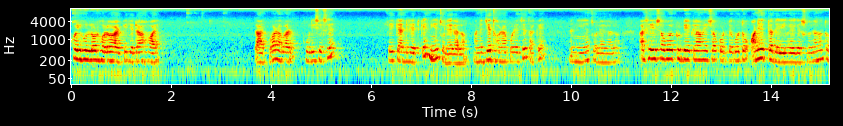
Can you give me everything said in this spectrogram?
হই হুল্লোড় হলো আর কি যেটা হয়। তারপর আবার পুলিশ এসে সেই ক্যান্ডিডেটকে নিয়ে চলে গেল। মানে যে ধরা পড়েছে তাকে নিয়ে চলে গেল। আর সেই সবও একটু দেখলাম, এইসব করতে করতে অনেকটা দেরি হয়ে গেছিল, জানো তো?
